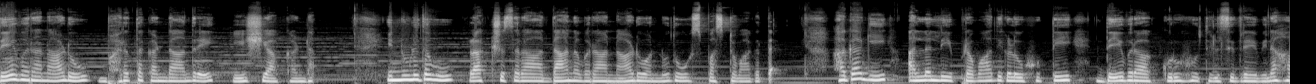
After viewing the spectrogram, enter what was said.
ದೇವರ ನಾಡು ಭರತಖಂಡ ಅಂದರೆ ಏಷ್ಯಾ ಖಂಡ. ಇನ್ನುಳಿದವು ರಾಕ್ಷಸರ, ದಾನವರ ನಾಡು ಅನ್ನೋದು ಸ್ಪಷ್ಟವಾಗುತ್ತೆ. ಹಾಗಾಗಿ ಅಲ್ಲಲ್ಲಿ ಪ್ರವಾದಿಗಳು ಹುಟ್ಟಿ ದೇವರ ಕುರುಹು ತಿಳಿಸಿದ್ರೆ ವಿನಃ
